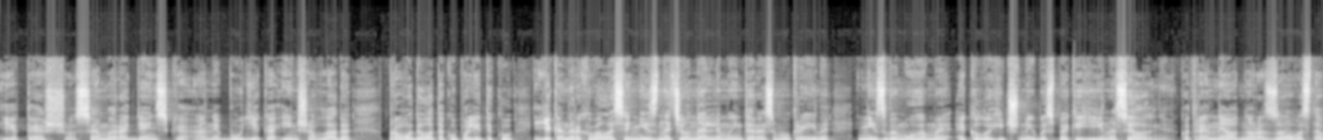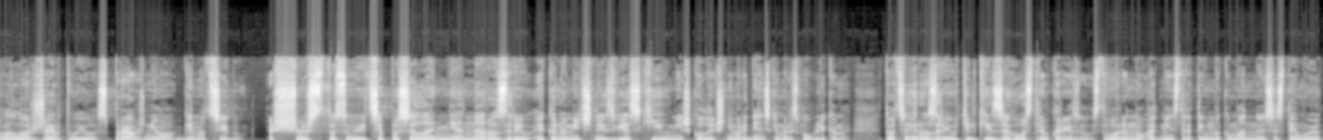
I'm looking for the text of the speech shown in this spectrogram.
є те, що саме радянська, а не будь-яка інша влада проводила таку політику, яка не рахувалася ні з національними інтересами України, ні з вимогами екологічної безпеки її населення, котре неодноразово ставало жертвою справжнього геноциду. Що ж стосується посилання на розрив економічних зв'язків між колишніми радянськими республіками, то цей розрив тільки загострив кризу, створену адміністративно-командною системою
